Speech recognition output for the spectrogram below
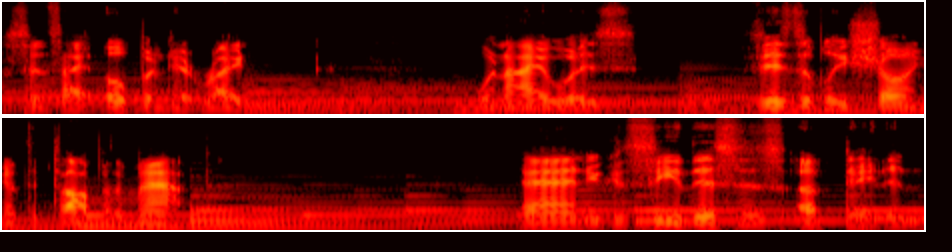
since I opened it right when I was visibly showing at the top of the map. And you can see this is updated,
